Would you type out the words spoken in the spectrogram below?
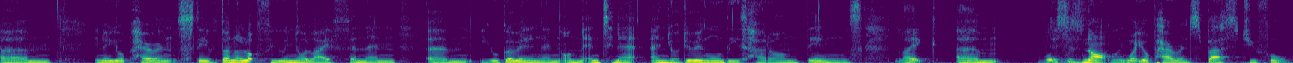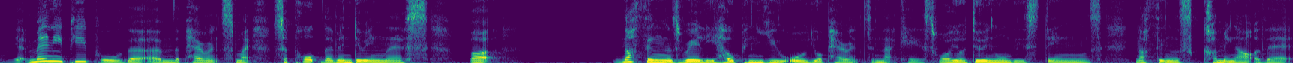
um, you know your parents they've done a lot for you in your life, and then um, you're going and on the internet and you're doing all these haram things. Like um, what this is not what your parents birthed you for. Yeah, many people the um, the parents might support them in doing this, but nothing is really helping you or your parents in that case. While you're doing all these things, nothing's coming out of it.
